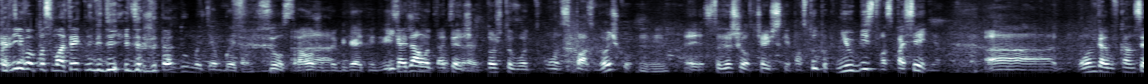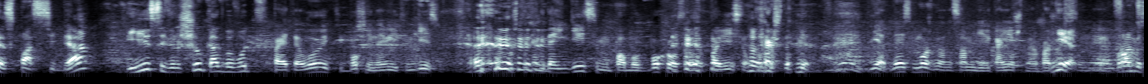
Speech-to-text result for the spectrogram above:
криво посмотреть на медведя. подумать об этом. Все, сразу же пробегает медведь. И когда вот, опять же, то, что вот он спас дочку, э, совершил человеческий поступок, не убийство, а спасение, а, он как бы в конце спас себя и совершил как бы вот По этой логике Бог ненавидит индейцев. Потому что когда индейец ему помог, Бог его сразу повесил. Так что нет. Нет, ну если можно, на самом деле, конечно, Нет, божественные промыслы.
